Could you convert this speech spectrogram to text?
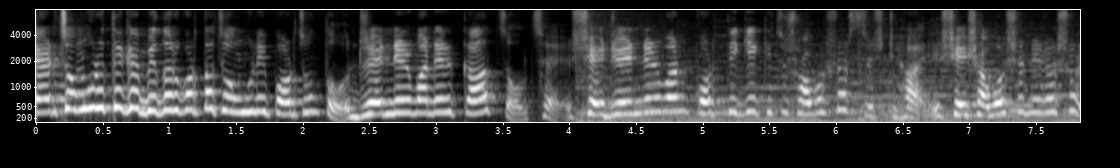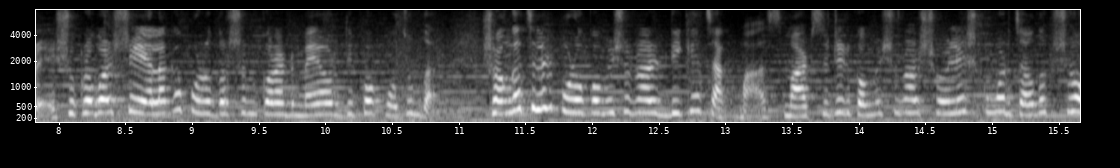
কেয়ার চৌমুহনী থেকে বিদরকর্তা চৌমুহনী পর্যন্ত ড্রেন নির্মাণের কাজ চলছে। সেই ড্রেন নির্মাণ করতে গিয়ে কিছু সমস্যার সৃষ্টি হয়। সেই সমস্যা নিরসনে শুক্রবার সেই এলাকা পরিদর্শন করেন মেয়র দীপক মজুমদার। সঙ্গে ছিলেন পুর কমিশনার ডিকে চাকমা, স্মার্ট সিটির কমিশনার শৈলেশ কুমার যাদব সহ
